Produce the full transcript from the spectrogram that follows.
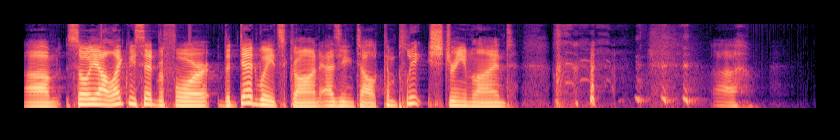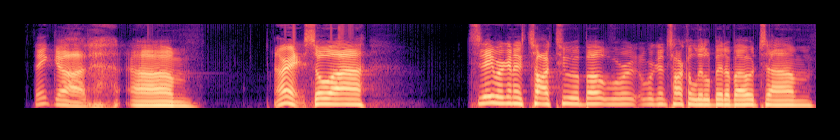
Um, so yeah, like we said before, the dead weight's gone, as you can tell, complete streamlined. uh, thank God. Um, all right, so uh, today we're gonna talk to about we're we're gonna talk a little bit about um,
